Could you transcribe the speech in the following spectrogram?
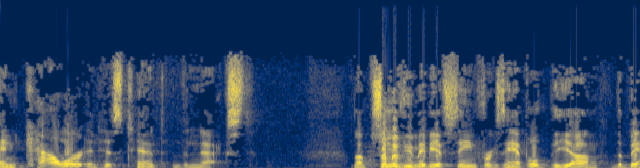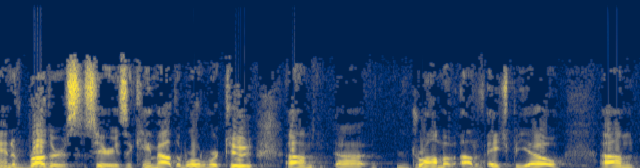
and cower in his tent the next. Um, some of you maybe have seen, for example, the um, the Band of Brothers series that came out, the World War II um, uh, drama out of HBO, um,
